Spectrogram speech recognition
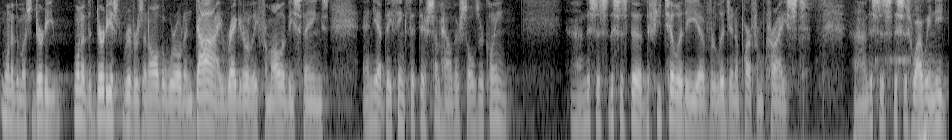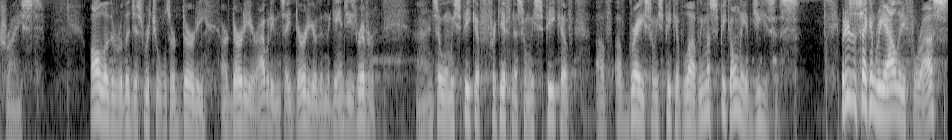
one of the most dirty, one of the dirtiest rivers in all the world, and die regularly from all of these things. And yet they think that they're, somehow their souls are clean. Uh, this is, this is the, the futility of religion apart from Christ. Uh, this, is, this is why we need Christ. All other religious rituals are dirty, are dirtier. I would even say dirtier than the Ganges River. Uh, and so when we speak of forgiveness, when we speak of, of, of grace, when we speak of love, we must speak only of Jesus. But here's a second reality for us,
